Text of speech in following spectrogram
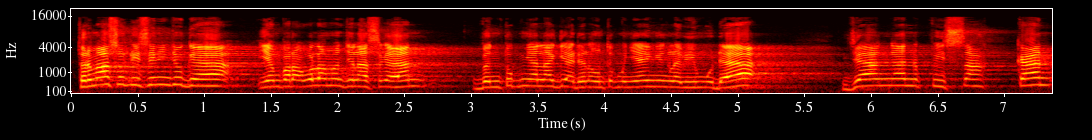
Termasuk di sini juga yang para ulama menjelaskan bentuknya lagi adalah untuk menyayangi yang lebih muda. Jangan pisahkan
